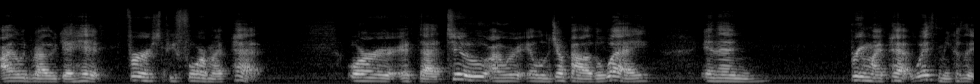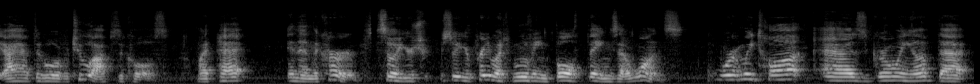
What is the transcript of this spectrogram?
I would rather get hit first before my pet. Or if that too, I were able to jump out of the way and then bring my pet with me because I have to go over two obstacles. My pet and then the curb. So you're so you're pretty much moving both things at once. Weren't we taught as growing up that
